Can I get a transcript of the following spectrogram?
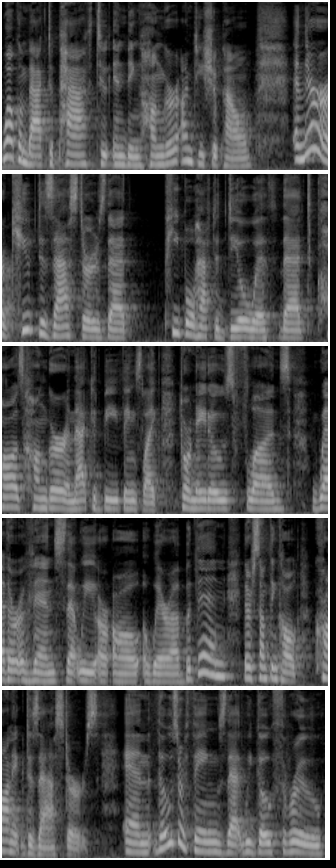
Welcome back to Path to Ending Hunger. I'm Tisha Powell. And there are acute disasters that people have to deal with that cause hunger, and that could be things like tornadoes, floods, weather events that we are all aware of. But then there's something called chronic disasters, and those are things that we go through.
